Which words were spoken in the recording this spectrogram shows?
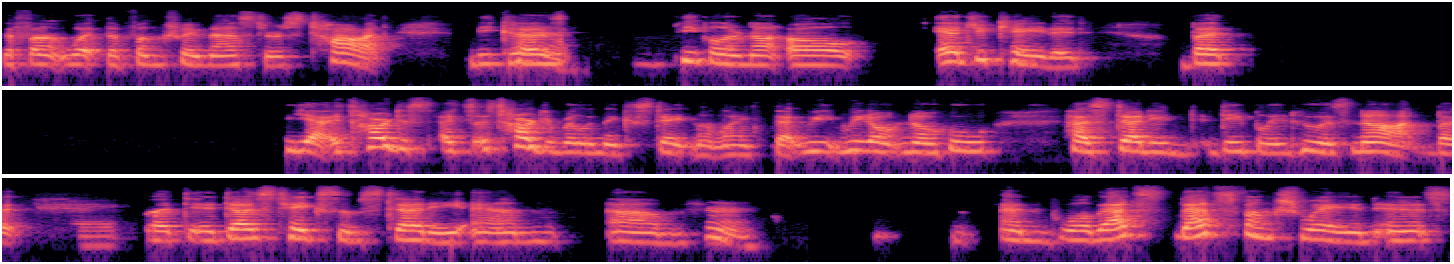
the feng, what the feng shui masters taught, because yeah. people are not all educated. But yeah, it's hard to it's, it's hard to really make a statement like that. We we don't know who has studied deeply and who has not, but right. but it does take some study and um, hmm. And well, that's that's feng shui, and, and it's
